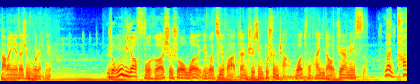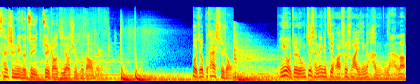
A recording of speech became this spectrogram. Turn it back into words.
大半夜再去捂人去。荣比较符合是说我有一个计划，但执行不顺畅，我捅他一刀居然没死，那他才是那个最最着急要去补刀的人。我觉得不太是荣，因为我觉得荣之前那个计划，说实话已经很难了。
